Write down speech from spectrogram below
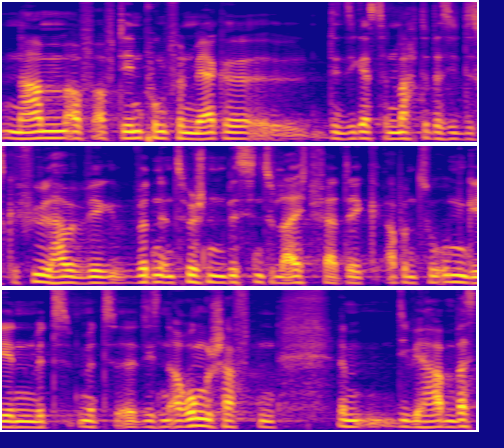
nahmen auf, auf den Punkt von Merkel, äh, den sie gestern machte, dass sie das Gefühl habe, wir würden inzwischen ein bisschen zu leichtfertig ab und zu umgehen mit, mit äh, diesen Errungenschaften, ähm, die wir haben. Was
